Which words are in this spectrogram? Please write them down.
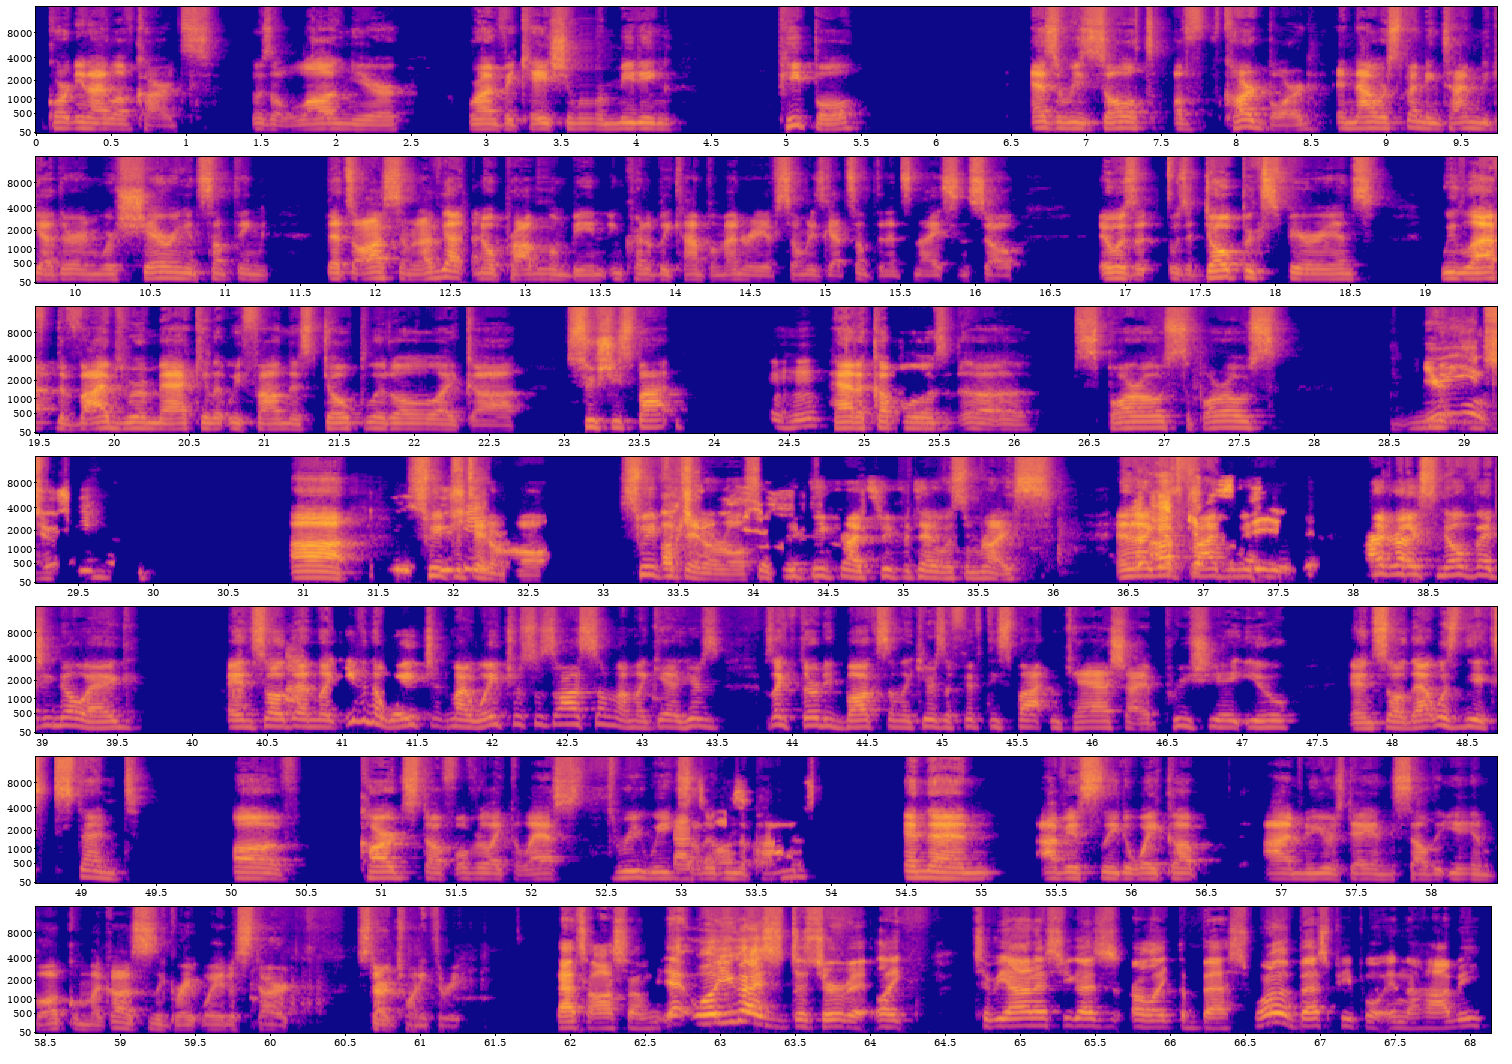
Courtney and I love cards. It was a long year. We're on vacation. We're meeting people as a result of cardboard. And now we're spending time together and we're sharing in something that's awesome. And I've got no problem being incredibly complimentary if somebody's got something that's nice. And so it was a it was a dope experience. We left. The vibes were immaculate. We found this dope little like uh sushi spot. Mm-hmm. Had a couple of uh Sporos, Sapporos. You're eating sushi? Uh sweet sushi? potato roll. Sweet okay. potato roll. So deep fried sweet potato with some rice. And I get fried rice, fried rice, no veggie, no egg. And so then, like, even the waitress, my waitress was awesome. I'm like, yeah, here's it's like 30 bucks. I'm like, here's a 50 spot in cash. I appreciate you. And so that was the extent of card stuff over like the last three weeks, That's other awesome. than the pods. And then obviously to wake up on New Year's Day and sell the Ian book, I'm like, oh, this is a great way to start start 23. That's awesome. Yeah, well, you guys deserve it. Like to be honest, you guys are like the best, one of the best people in the hobby.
